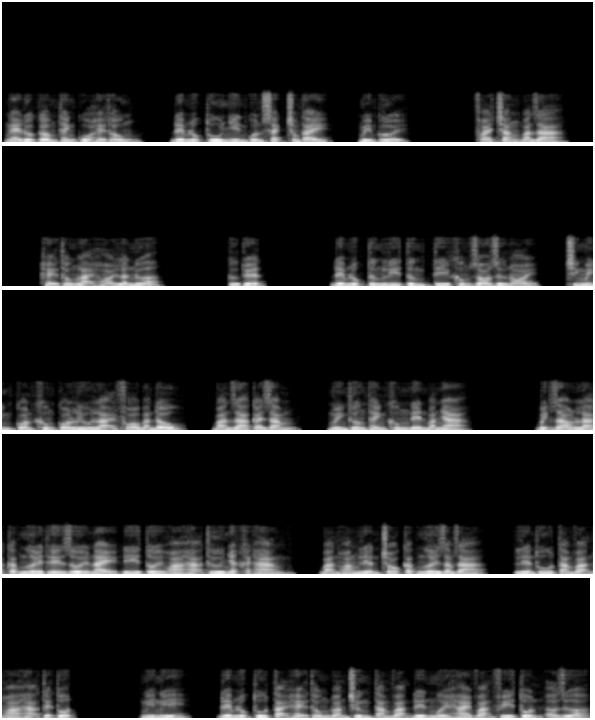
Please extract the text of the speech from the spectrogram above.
Nghe được âm thanh của hệ thống, đêm lúc thu nhìn cuốn sách trong tay, mỉm cười. Phải chăng bán ra? Hệ thống lại hỏi lần nữa. Cự tuyệt. Đêm lúc từng ly từng tí không do dự nói, chính mình còn không có lưu lại phó bản đâu, bán ra cái rắm, mình thương thành không nên bán nha. Bích giao là các ngươi thế giới này đi tới hoa hạ thứ nhất khách hàng, bản hoàng liền cho các ngươi giảm giá, liền thu tám vạn hoa hạ tệ tốt. Nghĩ nghĩ, đêm lúc thu tại hệ thống đoán chừng tám vạn đến mười hai vạn phí tổn ở giữa,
